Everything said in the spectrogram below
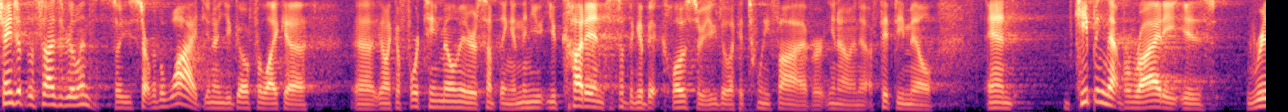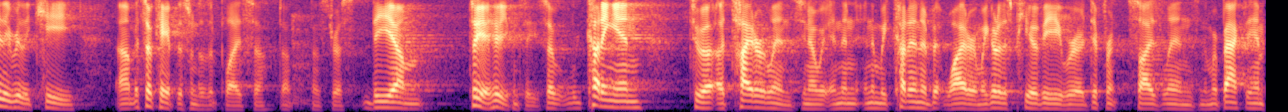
Change up the size of your lenses. So you start with a wide, you know, you go for like a, uh, you know, like a 14 millimeter or something, and then you, you cut into something a bit closer. You do like a 25 or, you know, and a 50 mil. And keeping that variety is really, really key. Um, it's okay if this one doesn't play, so don't, don't stress. The, um, so yeah, here you can see. So we're cutting in to a, a, tighter lens, you know, and then, and then we cut in a bit wider, and we go to this POV, we're a different size lens, and then we're back to him.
